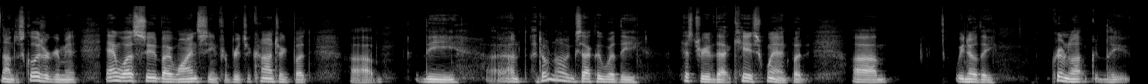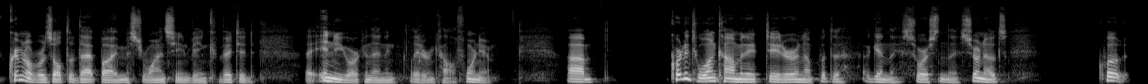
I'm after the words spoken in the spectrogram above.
non-disclosure agreement and was sued by Weinstein for breach of contract. But the I, don't know exactly where the history of that case went, but um, we know the criminal the criminal result of that by Mr. Weinstein being convicted uh, in New York and then in, later in California. Um, according to one commentator, and I'll put the again the source in the show notes. Quote,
